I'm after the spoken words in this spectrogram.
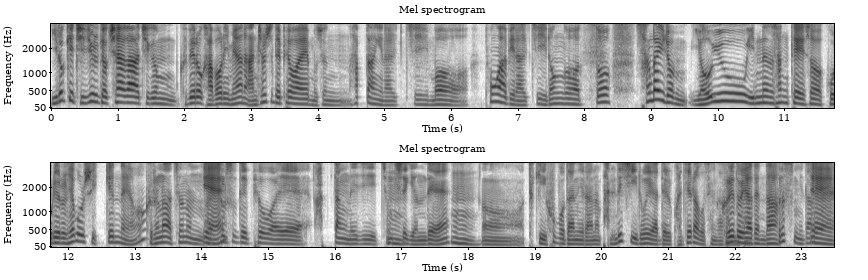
이렇게 지지율 격차가 지금 그대로 가버리면 안철수 대표와의 무슨 합당이랄지 뭐 통합이랄지 이런 것도 상당히 좀 여유 있는 상태에서 고려를 해볼 수 있겠네요. 그러나 저는 예. 안철수 대표와의 합당 내지 정치적 연대, 음. 어, 특히 후보 단일화는 반드시 이루어야 될 과제라고 생각합니다. 그래도 해야 된다. 그렇습니다. 예.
